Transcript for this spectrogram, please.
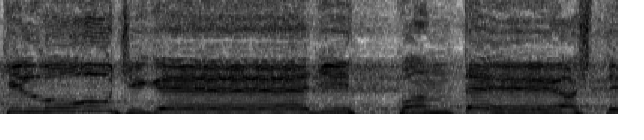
chi luci di quante a stella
